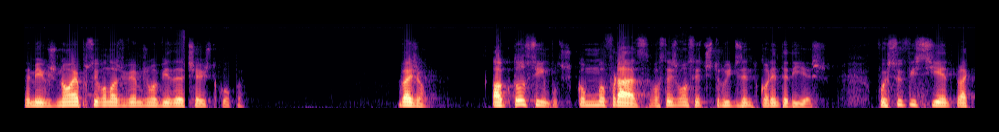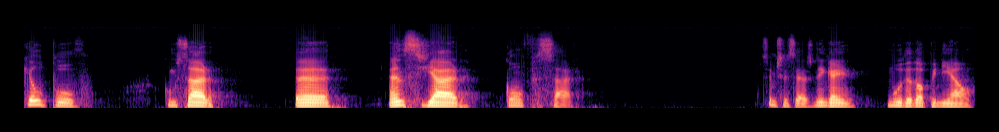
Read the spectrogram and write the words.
Amigos, não é possível nós vivemos uma vida cheia de culpa. Vejam, Algo tão simples como uma frase, vocês vão ser destruídos dentro de 40 dias, foi suficiente para aquele povo começar a ansiar confessar. Sejamos sinceros, ninguém muda de opinião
